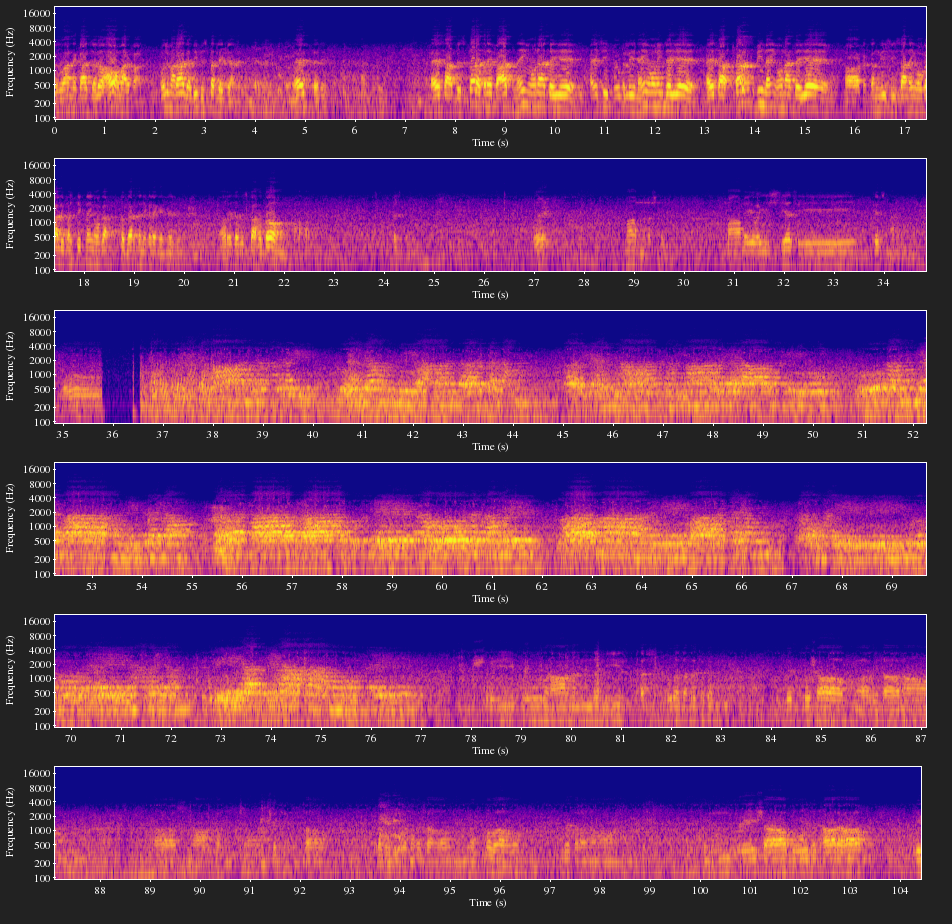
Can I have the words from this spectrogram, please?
भगवान ने कहा, चलो, आओ हमारे पास. बोले, महाराज, अभी बिस्तर लेके आ रहे ऐसा बिस्तर अपने पास नहीं होना चाहिए, ऐसी पुटली नहीं होनी चाहिए, ऐसा पर्स भी नहीं होना चाहिए। और कंगी शीशा नहीं होगा, लिपस्टिक नहीं होगा तो घर से निकलेंगे कैसे? और जब उसका हुक्म तो माम नमस्ते। मामे वैश्यसी कृष्ण। ओ।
